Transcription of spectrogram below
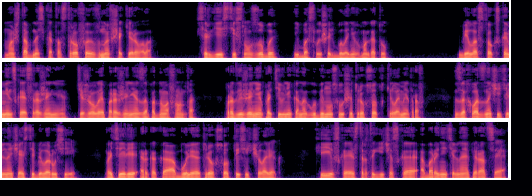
Масштабность катастрофы вновь шокировала. Сергей стиснул зубы, ибо слышать было не в моготу. Белостокско-Минское сражение. Тяжелое поражение Западного фронта. Продвижение противника на глубину свыше 300 километров. Захват значительной части Белоруссии. Потери РКК более 300 тысяч человек. Киевская стратегическая оборонительная операция.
